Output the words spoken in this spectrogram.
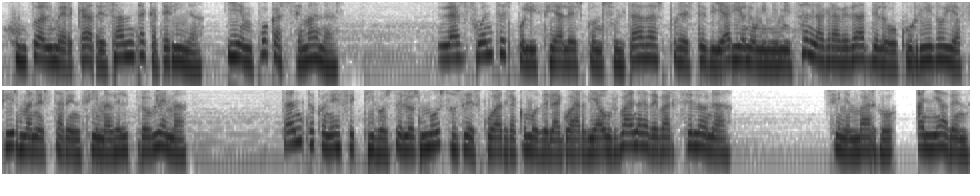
Junto al mercado de Santa Caterina, y en pocas semanas. Las fuentes policiales consultadas por este diario no minimizan la gravedad de lo ocurrido y afirman estar encima del problema. Tanto con efectivos de los Mossos de Escuadra como de la Guardia Urbana de Barcelona. Sin embargo, añaden,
